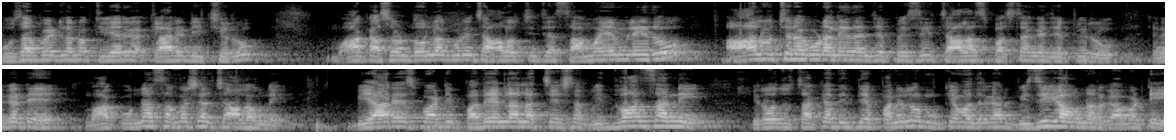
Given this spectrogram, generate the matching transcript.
మూసాపేటలో క్లియర్గా క్లారిటీ ఇచ్చారు మాకు అసంటోళ్ళ గురించి ఆలోచించే సమయం లేదు ఆలోచన కూడా లేదని చెప్పేసి చాలా స్పష్టంగా చెప్పిర్రు. ఎందుకంటే మాకు ఉన్న సమస్యలు చాలా ఉన్నాయి. బీఆర్ఎస్ పార్టీ పదేళ్ళలో చేసిన విద్వాంసాన్ని ఈరోజు చక్కదిద్దే పనిలో ముఖ్యమంత్రి గారు బిజీగా ఉన్నారు కాబట్టి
